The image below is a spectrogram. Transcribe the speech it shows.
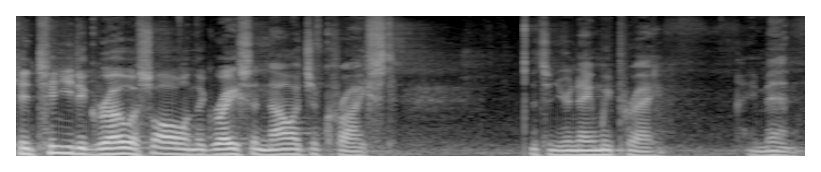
Continue to grow us all in the grace and knowledge of Christ. It's in your name we pray. Amen.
